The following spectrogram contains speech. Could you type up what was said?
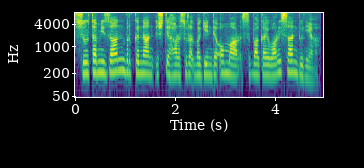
Sultan Mizan berkenan isytihar surat baginda Omar sebagai warisan dunia.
